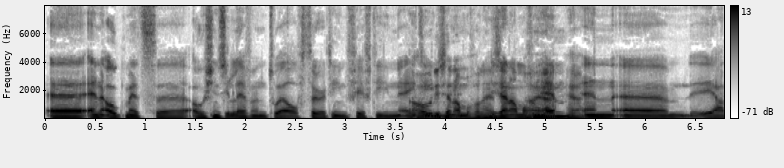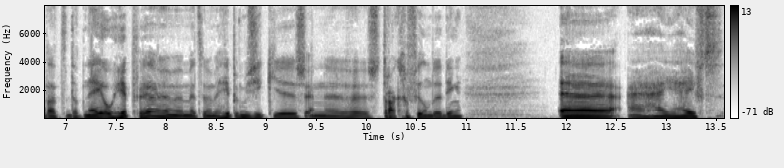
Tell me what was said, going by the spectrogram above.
Uh, en ook met uh, Oceans 11, 12, 13, 15, 18. Oh, die zijn allemaal van hem. Die zijn allemaal oh, van ja, hem. Ja. En uh, ja, dat, dat neo-hip, met hippe muziekjes en strak gefilmde dingen. Hij heeft,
